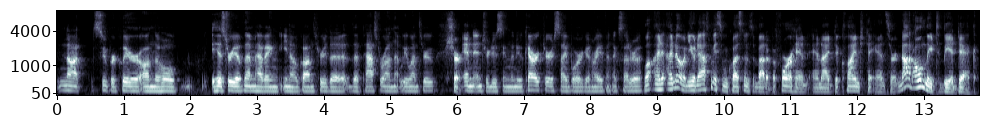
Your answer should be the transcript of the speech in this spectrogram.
not super clear on the whole history of them having you know gone through the the past run that we went through, Sure. and introducing the new characters, Cyborg and Raven, etc. Well, I, I know, and you had asked me some questions about it beforehand, and I declined to answer, not only to be a dick,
